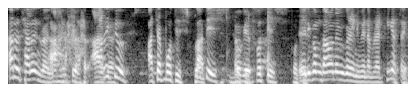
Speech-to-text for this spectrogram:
আরে ছাড়েন ভাই আর- একটু। আচ্ছা পঁচিশ পঁচিশ ওকে পঁচিশ। এরকম দামাদামি করে নেবেন আপনারা ঠিক আছে?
